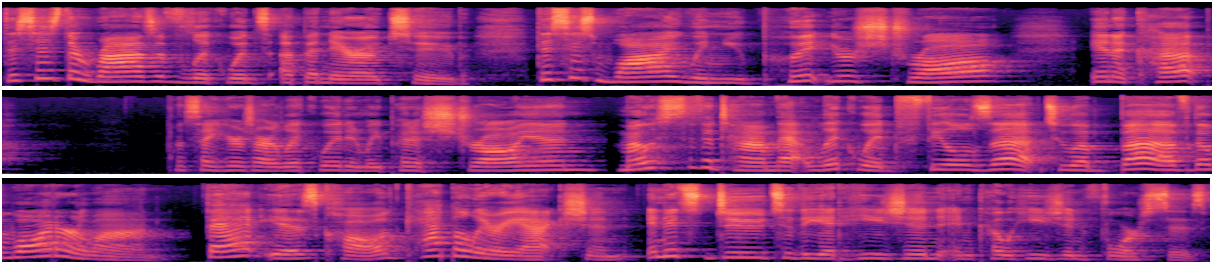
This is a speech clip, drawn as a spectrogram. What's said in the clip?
This is the rise of liquids up a narrow tube. This is why when you put your straw in a cup, let's say here's our liquid and we put a straw in, most of the time that liquid fills up to above the water line. That is called capillary action, and it's due to the adhesion and cohesion forces.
